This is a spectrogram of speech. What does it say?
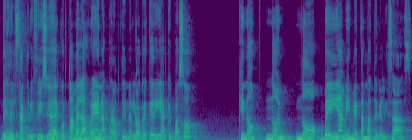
desde el sacrificio, desde cortarme las venas para obtener lo que quería, ¿qué pasó? Que no, no, no veía mis metas materializadas.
